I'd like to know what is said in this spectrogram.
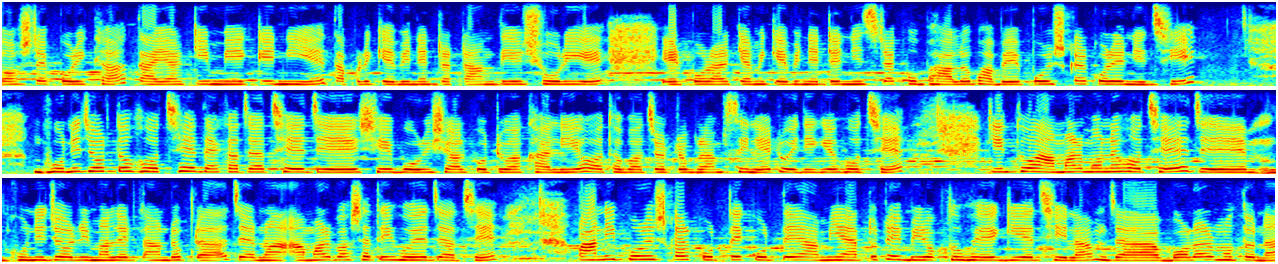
দশটায় পরীক্ষা, তাই আর কি মেয়েকে নিয়ে তারপরে ক্যাবিনেটটা টান দিয়ে সরিয়ে এরপর আর কি আমি ক্যাবিনেটের নিচটা খুব ভালোভাবে পরিষ্কার করে নিচ্ছি। ঘূর্ণিঝড় তো হচ্ছে, দেখা যাচ্ছে যে সে বরিশাল, পটুয়াখালী অথবা চট্টগ্রাম, সিলেট ওইদিকে হচ্ছে। কিন্তু আমার মনে হচ্ছে যে ঘূর্ণিঝড় রিমালের তাণ্ডবটা যেন আমার বাসাতেই হয়ে যাচ্ছে। পানি পরিষ্কার করতে করতে আমি এতটাই বিরক্ত হয়ে গিয়েছিলাম যা বলার মতো না।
